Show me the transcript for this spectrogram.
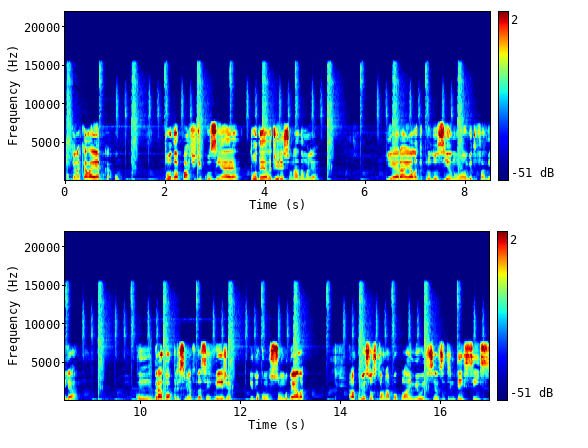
Porque naquela época toda a parte de cozinha era toda ela direcionada à mulher. E era ela que produzia no âmbito familiar. Com o gradual crescimento da cerveja e do consumo dela, ela começou a se tornar popular em 1836.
